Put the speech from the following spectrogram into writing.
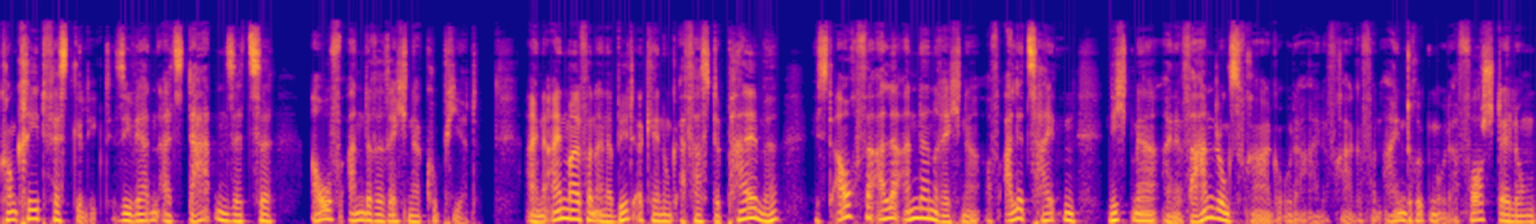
konkret festgelegt. Sie werden als Datensätze auf andere Rechner kopiert. Eine einmal von einer Bilderkennung erfasste Palme ist auch für alle anderen Rechner auf alle Zeiten nicht mehr eine Verhandlungsfrage oder eine Frage von Eindrücken oder Vorstellungen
